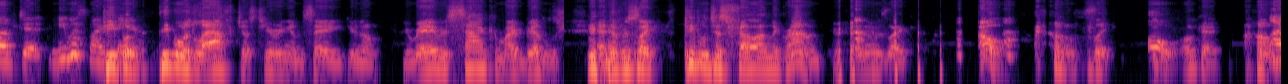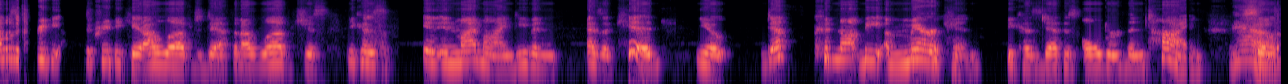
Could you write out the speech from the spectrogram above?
loved it. He was my people favorite. people would laugh just hearing him say, you know, your ever sank my biddle. And it was like people just fell on the ground. And it was like, oh, it was like, oh, okay. Um, I was a creepy, A creepy kid. I loved death, and I loved just because in in my mind, even as a kid, you know, death could not be American because death is older than time. yeah. So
